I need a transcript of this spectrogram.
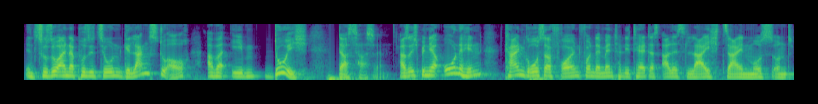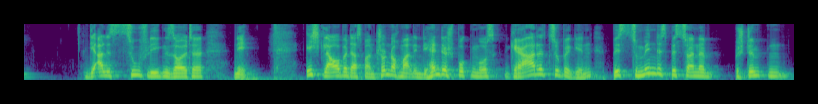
in, zu so einer Position gelangst du auch, aber eben durch das Hasse. Also ich bin ja ohnehin kein großer Freund von der Mentalität, dass alles leicht sein muss und dir alles zufliegen sollte. Nee. Ich glaube, dass man schon noch mal in die Hände spucken muss, gerade zu Beginn, bis zumindest bis zu einer bestimmten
